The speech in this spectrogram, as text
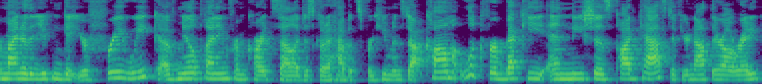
Reminder that you can get your free week of meal planning from Card Salad. Just go to habitsforhumans.com, look for Becky and Nesha's podcast if you're not there already,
